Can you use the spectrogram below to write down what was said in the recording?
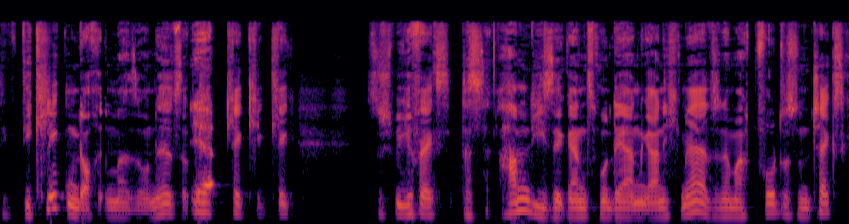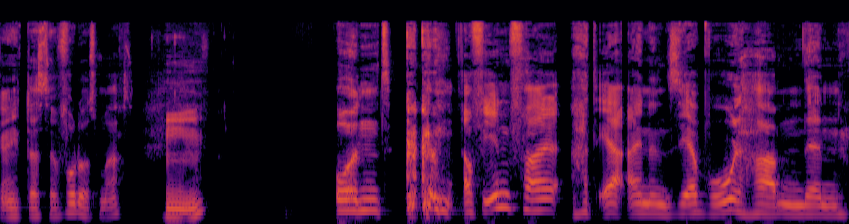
die, die klicken doch immer so, ne? So ja. klick, klick, klick. so Spiegelreflex, das haben diese ganz modernen gar nicht mehr. Also der macht Fotos und checks gar nicht, dass er Fotos macht. Mhm. Und auf jeden Fall hat er einen sehr wohlhabenden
